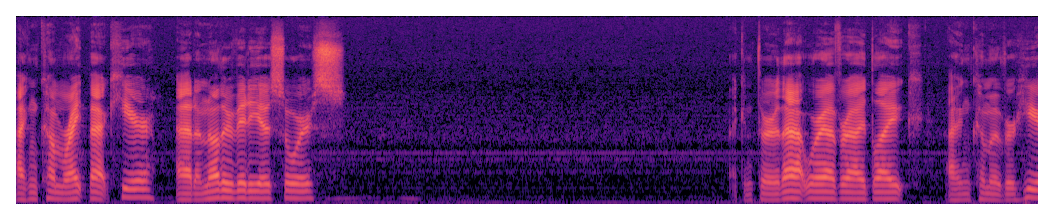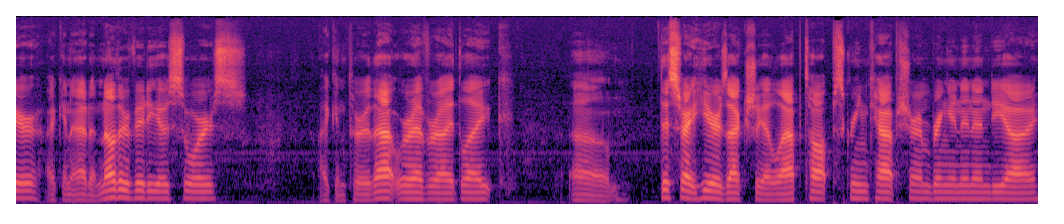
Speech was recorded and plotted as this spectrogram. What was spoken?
I can come right back here add another video source. I can throw that wherever I'd like. I can come over here. I can add another video source. I can throw that wherever I'd like. Um, this right here is actually a laptop screen capture I'm bringing in NDI.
